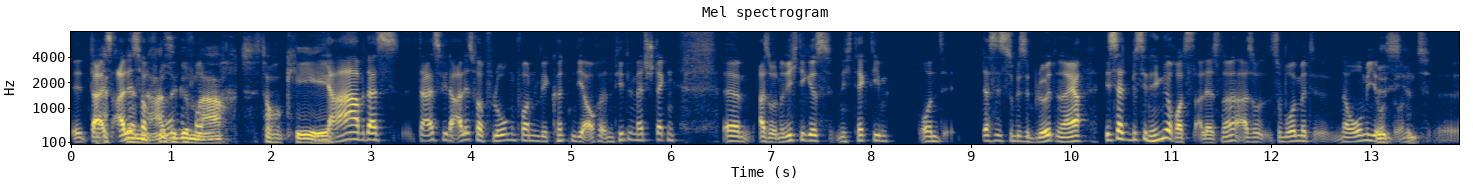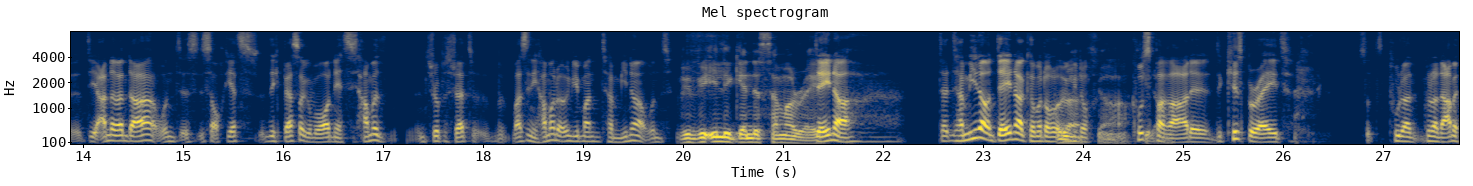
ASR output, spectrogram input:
äh, da ist alles verflogen. Nase gemacht, von, ist doch okay. Ja, aber das, da ist wieder alles verflogen von, wir könnten die auch in ein Titelmatch stecken. Ähm, also ein richtiges, nicht Tech-Team. Und das ist so ein bisschen blöd. Naja, ist halt ein bisschen hingerotzt alles, ne? Also sowohl mit Naomi und, und äh, die anderen da und es ist auch jetzt nicht besser geworden. Jetzt haben wir ein Triple Threat, weiß ich nicht, haben wir da irgendjemanden, Tamina und. WWE-Legende Summer Rae. Dana. Tamina und Dana können wir doch irgendwie ja, noch ja, Kussparade, die Kiss Parade. So, cooler, cooler Name.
